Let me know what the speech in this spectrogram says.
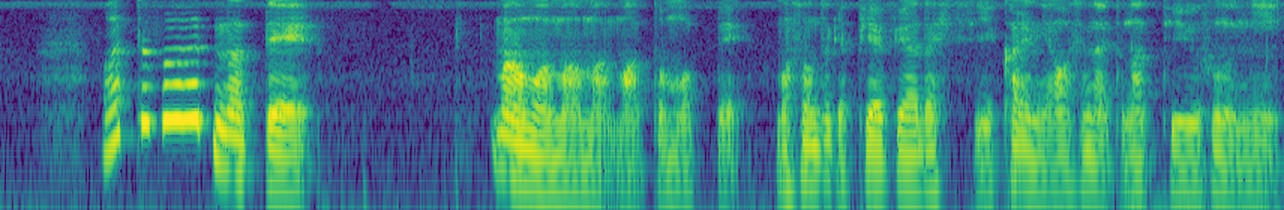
What the fuck? ってなって、まあまあまあまあまあと思って、まあその時はピアピアだし、彼に合わせないとなっていう風に、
